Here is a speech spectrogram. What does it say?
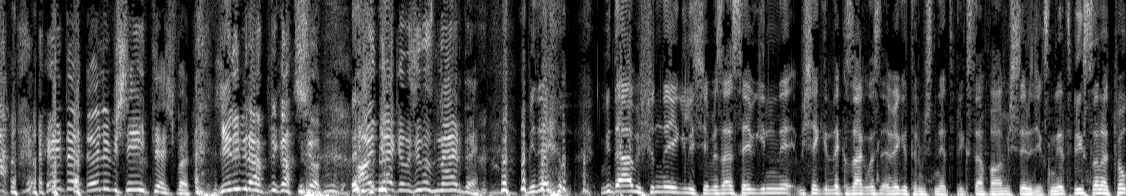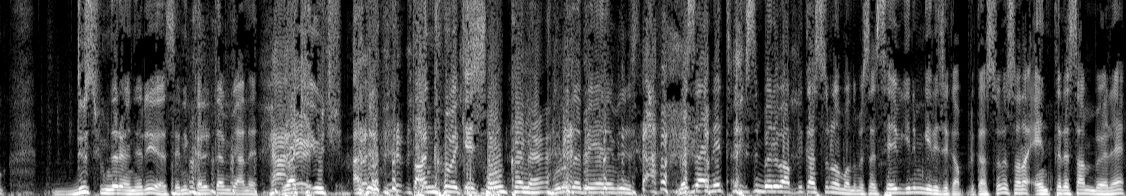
evet evet öyle bir şeye ihtiyaç var. Yeni bir aplikasyon. Hangi arkadaşınız nerede? bir de bir de abi şununla ilgili şey mesela sevgilini bir şekilde kız arkadaşını eve getirmişsin Netflix'ten falan bir şey diyeceksin. Netflix sana çok düz filmler öneriyor ya senin kaliten yani Ha, Rocky evet. 3 Tango ve Keşke Son kale. Bunu da beğenebilirsin. mesela Netflix'in böyle bir aplikasyon olmalı. Mesela sevgilim gelecek aplikasyonu sana enteresan böyle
